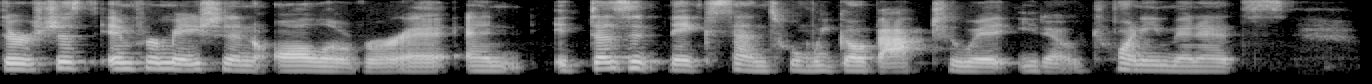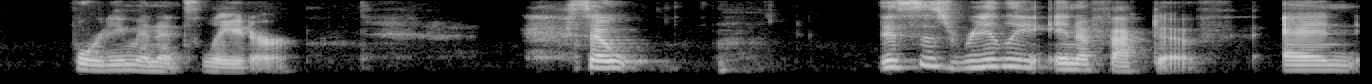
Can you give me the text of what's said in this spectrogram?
There's just information all over it, and it doesn't make sense when we go back to it, you know, 20 minutes, 40 minutes later. So, this is really ineffective, and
